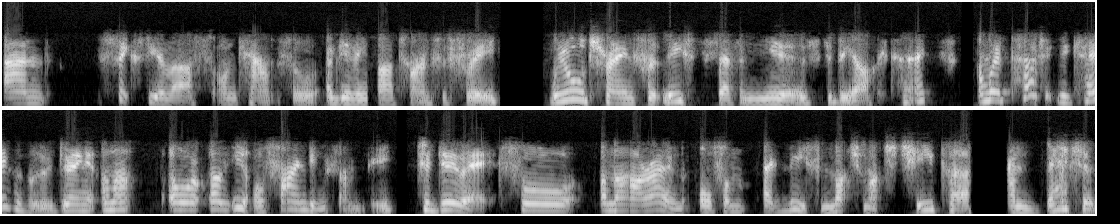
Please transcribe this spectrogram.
And 60 of us on council are giving our time for free. We all trained for at least seven years to be architects, and we're perfectly capable of doing it on our, or, or, you know, or finding somebody to do it for on our own, or for at least much much cheaper and better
